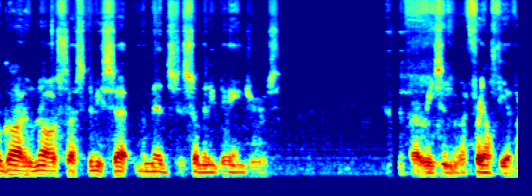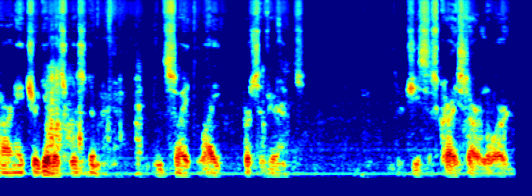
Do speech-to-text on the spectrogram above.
O God, who knows us to be set in the midst of so many dangers, by reason of the frailty of our nature, give us wisdom, insight, light, perseverance. Through Jesus Christ our Lord.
